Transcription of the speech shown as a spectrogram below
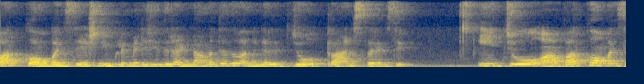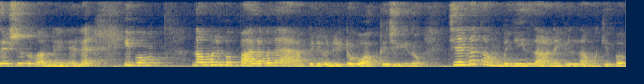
വർക്ക് കോമ്പൻസേഷൻ ഇംപ്ലിമെന്റ് ചെയ്ത് രണ്ടാമത്തേന്ന് പറഞ്ഞു കഴിഞ്ഞാൽ ജോബ് ട്രാൻസ്പെറൻസി ഈ ജോ വർക്ക് കോമ്പൻസേഷൻ എന്ന് പറഞ്ഞു കഴിഞ്ഞാൽ ഇപ്പം നമ്മളിപ്പോൾ പല പല ആപ്പിന് വേണ്ടിയിട്ട് വർക്ക് ചെയ്യുന്നു. ചില കമ്പനീസ് ആണെങ്കിൽ നമുക്കിപ്പം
